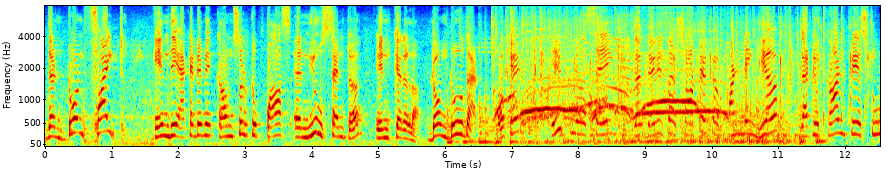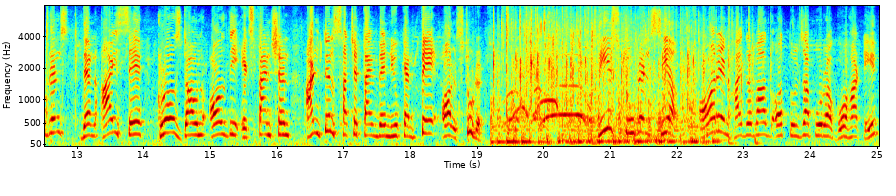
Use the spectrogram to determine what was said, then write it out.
then don't fight in the academic council to pass a new center in Kerala. Don't do that, okay? If you are saying that there is a shortage of funding here, that you can't pay students, then I say close down all the expansion until such a time when you can pay all students these students here or in Hyderabad or Tuljapur or Guwahati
